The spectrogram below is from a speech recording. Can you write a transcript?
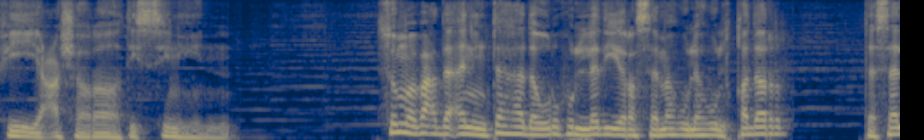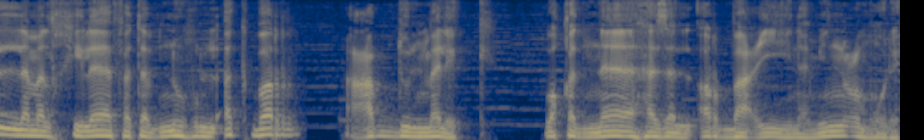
في عشرات السنين. ثم بعد أن انتهى دوره الذي رسمه له القدر تسلم الخلافة ابنه الأكبر عبد الملك وقد ناهز الأربعين من عمره.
